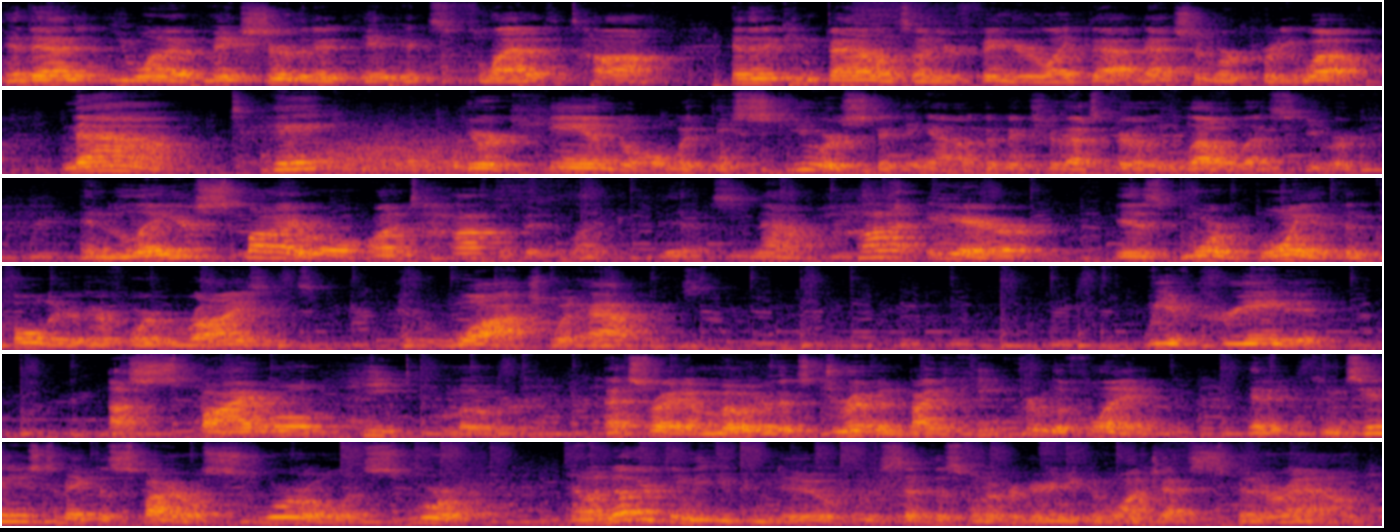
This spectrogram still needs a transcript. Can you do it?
And then you want to make sure that it, it, it's flat at the top and that it can balance on your finger like that. And that should work pretty well. Now, take your candle with the skewer sticking out of it, make sure that's fairly level, that skewer, and lay your spiral on top of it like this. Now, hot air is more buoyant than cold air, therefore it rises. And watch what happens. We have created a spiral heat motor. That's right, a motor that's driven by the heat from the flame, and it continues to make the spiral swirl and swirl. Now another thing that you can do, let me set this one over here and you can watch that spin around.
